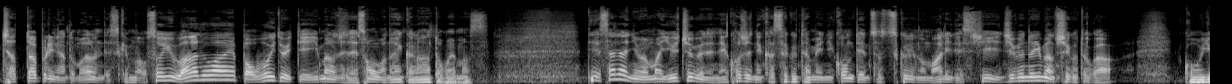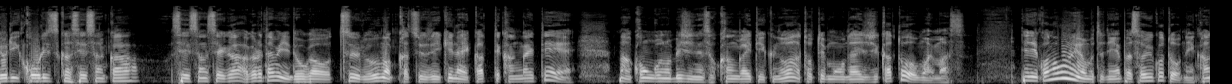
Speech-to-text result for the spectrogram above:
チャットアプリなどもあるんですけども、そういうワードはやっぱ覚えておいて今の時代損はないかなと思います。で、さらにはまあ YouTube でね、個人で稼ぐためにコンテンツを作るのもありですし、自分の今の仕事が、こう、より効率化、生産化、生産性が上がるために動画を、ツールをうまく活用できないかって考えて、まあ今後のビジネスを考えていくのはとても大事かと思います。でね、この本を読むとね、やっぱりそういうことをね、考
